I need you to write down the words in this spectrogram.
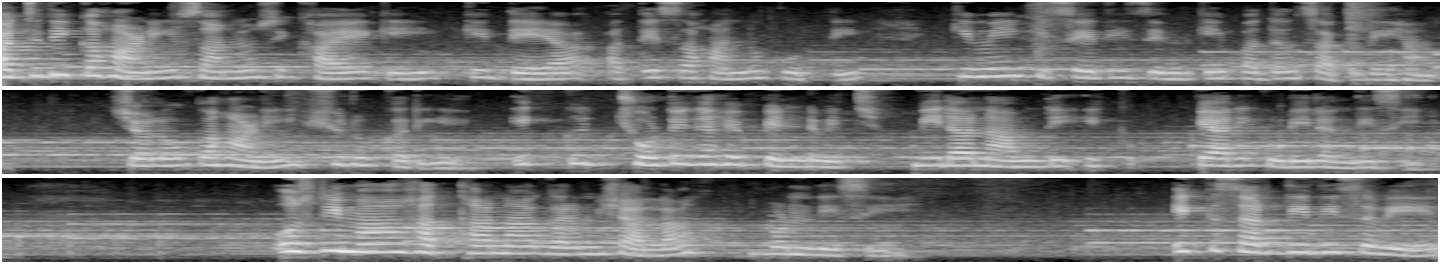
ਅੱਜ ਦੀ ਕਹਾਣੀ ਸਾਨੂੰ ਸਿਖਾਏਗੀ ਕਿ ਦਇਆ ਅਤੇ ਸਹਾਨੁਭੂਤੀ ਕਿਵੇਂ ਕਿਸੇ ਦੀ ਜ਼ਿੰਦਗੀ ਬਦਲ ਸਕਦੇ ਹਨ। ਚਲੋ ਕਹਾਣੀ ਸ਼ੁਰੂ ਕਰੀਏ। ਇੱਕ ਛੋਟੇ ਜਿਹੇ ਪਿੰਡ ਵਿੱਚ ਮੀਰਾ ਨਾਮ ਦੀ ਇੱਕ ਪਿਆਰੀ ਕੁੜੀ ਰਹਿੰਦੀ ਸੀ। ਉਸ ਦੀ ਮਾਂ ਹੱਥਾਂ ਨਾਲ ਗਰਮਸ਼ਾਲਾ ਬੁਣਦੀ ਸੀ। ਇੱਕ ਸਰਦੀ ਦੀ ਸਵੇਰ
